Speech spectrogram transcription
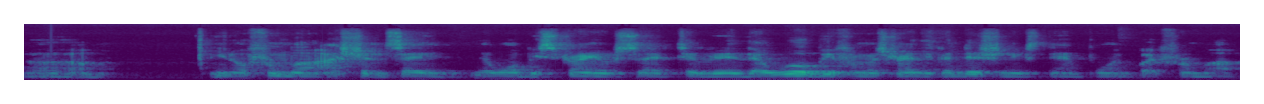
Um, you know, from a, I shouldn't say there won't be strenuous activity. There will be from a strength and conditioning standpoint, but from a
